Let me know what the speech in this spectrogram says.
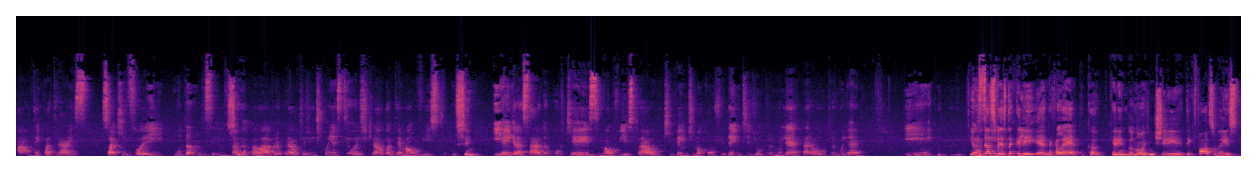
há um tempo atrás. Só que foi mudando o significado Sim. da palavra para o que a gente conhece hoje, que é algo até mal visto. Sim. E é engraçado porque esse mal visto é algo que vem de uma confidente de outra mulher para outra mulher. E, E muitas assim, vezes naquele, é, naquela época, querendo ou não, a gente tem que falar sobre isso.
